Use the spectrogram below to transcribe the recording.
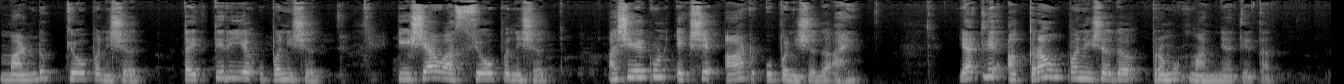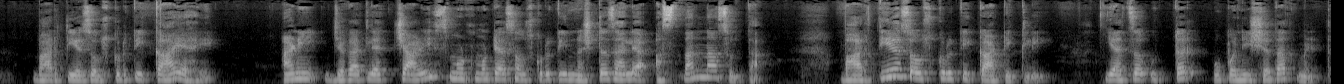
मांडुक्योपनिषद तैत्तिरीय उपनिषद ईशावास्योपनिषद अशी एकूण एकशे आठ उपनिषदं आहेत. यातली अकरा उपनिषदं प्रमुख मानण्यात येतात. भारतीय संस्कृती काय आहे? आणि जगातल्या चाळीस मोठमोठ्या संस्कृती नष्ट झाल्या असतानासुद्धा भारतीय संस्कृती का टिकली? याचं उत्तर उपनिषदात मिळतं.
